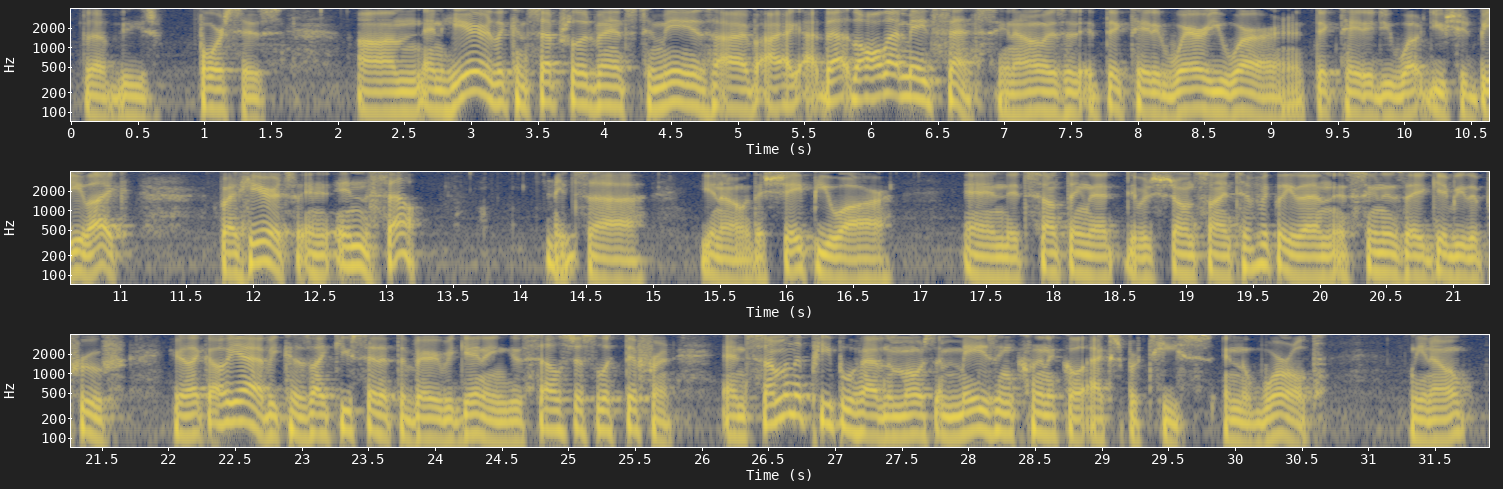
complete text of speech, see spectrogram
the, these forces. Um, and here, the conceptual advance to me is I, I, that, all that made sense. You know, is it, it, dictated where you were, and it dictated you what you should be like. But here, it's in, in the cell. Mm-hmm. It's uh, you know the shape you are, and it's something that it was shown scientifically. Then, as soon as they give you the proof, you're like, oh yeah, because like you said at the very beginning, the cells just look different. And some of the people who have the most amazing clinical expertise in the world, you know,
